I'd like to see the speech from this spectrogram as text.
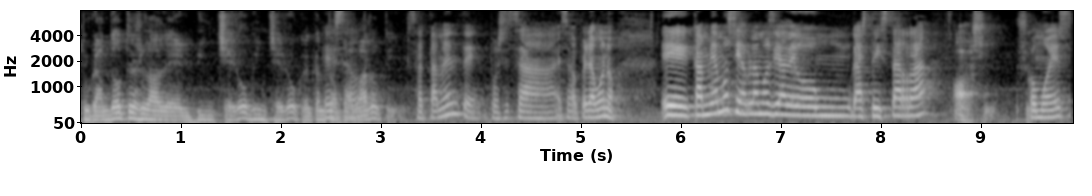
Turandot es la del Vincheró, Vincheró, que canta Pavarotti. Exactamente, pues esa, esa ópera. Bueno, eh, cambiamos y hablamos ya de un gasteiztarra, Ah, sí. sí. como es.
